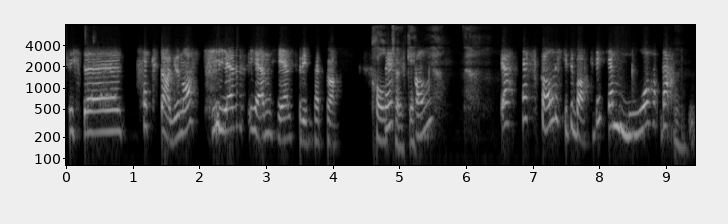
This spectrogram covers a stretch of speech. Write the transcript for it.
siste seks dager nå helt igjen helt fri på Pepsi Max. Cold turkey. ja, jeg skal ikke tilbake dit. Jeg må, det, er, Mm.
